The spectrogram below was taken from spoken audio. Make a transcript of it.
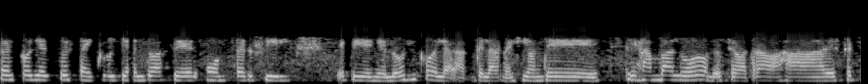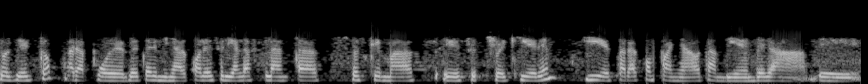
El proyecto está incluyendo hacer un perfil epidemiológico de la, de la región de, de Jambaló, donde se va a trabajar este proyecto para poder determinar cuáles serían las plantas pues, que más eh, se requieren y estar acompañado también de la de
